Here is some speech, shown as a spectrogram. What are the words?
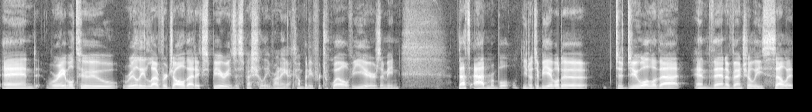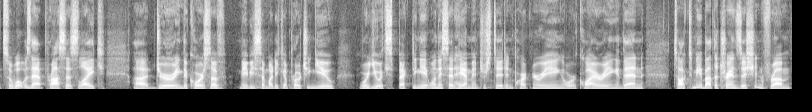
and were able to really leverage all that experience, especially running a company for 12 years. I mean, that's admirable, you know, to be able to to do all of that and then eventually sell it. So what was that process like uh, during the course of maybe somebody approaching you? Were you expecting it when they said, "Hey, I'm interested in partnering or acquiring?" And then talk to me about the transition from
